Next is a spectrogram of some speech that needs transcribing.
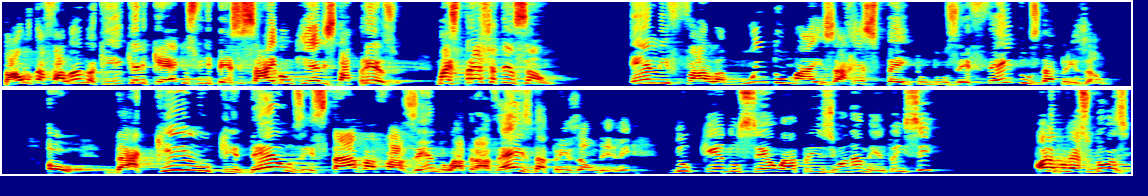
Paulo está falando aqui que ele quer que os filipenses saibam que ele está preso. Mas preste atenção, ele fala muito mais a respeito dos efeitos da prisão ou daquilo que Deus estava fazendo através da prisão dele do que do seu aprisionamento em si. Olha para o verso 12.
